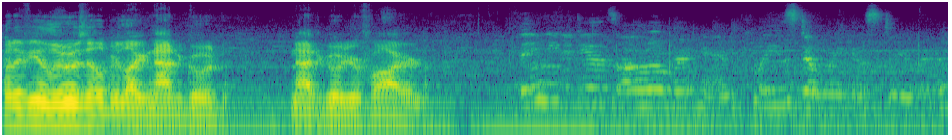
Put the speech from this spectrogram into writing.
but if you lose, it'll be like, not good. Not good, you're fired. they need to do this all over again. Please don't make us do this.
